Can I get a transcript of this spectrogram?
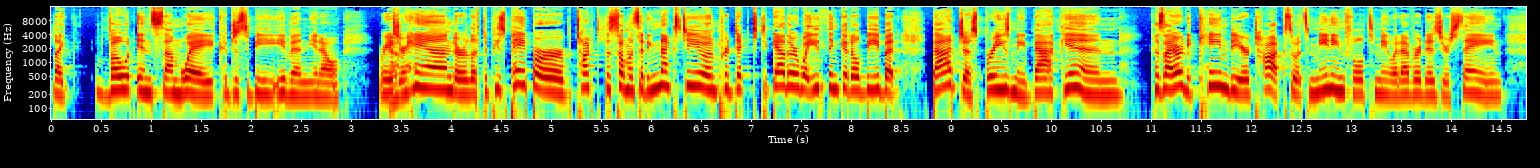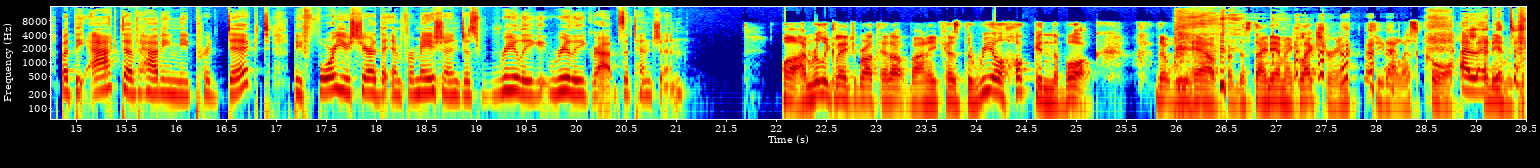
like vote in some way. It could just be even, you know, raise yeah. your hand or lift a piece of paper or talk to the someone sitting next to you and predict together what you think it'll be. But that just brings me back in because I already came to your talk, so it's meaningful to me, whatever it is you're saying. But the act of having me predict before you share the information just really, really grabs attention. Well, I'm really glad you brought that up, Bonnie, because the real hook in the book that we have for this dynamic lecturing, see, that was cool. I like it. Was,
